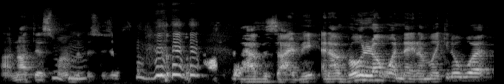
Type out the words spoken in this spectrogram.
uh, not this one, mm-hmm. but this is just I have beside me. And I wrote it out one night. I'm like, you know what?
